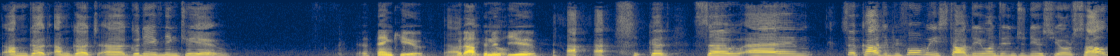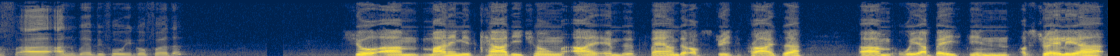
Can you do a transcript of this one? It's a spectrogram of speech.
I'm good. I'm good. Uh, good evening to you. Thank you. Good Okay, afternoon cool. to you. good. So, um, so Cardy, before we start, do you want to introduce yourself, uh, and before we go further? Sure. Um, my name is Cardy Chung. I am the founder of Street Pricer. Um, we are based in Australia,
